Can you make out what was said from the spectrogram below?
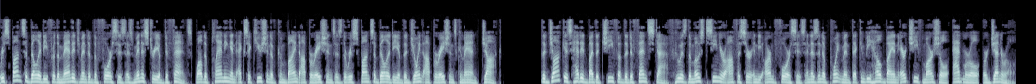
Responsibility for the management of the forces is Ministry of Defense, while the planning and execution of combined operations is the responsibility of the Joint Operations Command The JOC is headed by the Chief of the Defense Staff who is the most senior officer in the armed forces and is an appointment that can be held by an Air Chief Marshal, Admiral, or General.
